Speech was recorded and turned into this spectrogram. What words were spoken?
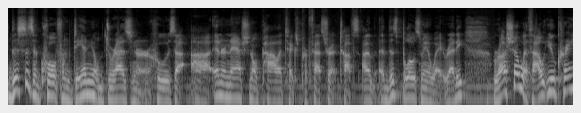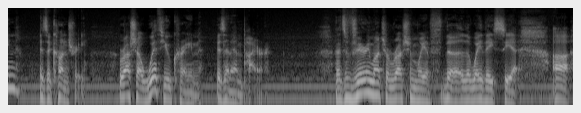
This is a quote from Daniel Drezner, who's an international politics professor at Tufts. I, this blows me away. Ready? Russia without Ukraine is a country. Russia with Ukraine is an empire. That's very much a Russian way of the, the way they see it. Uh,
